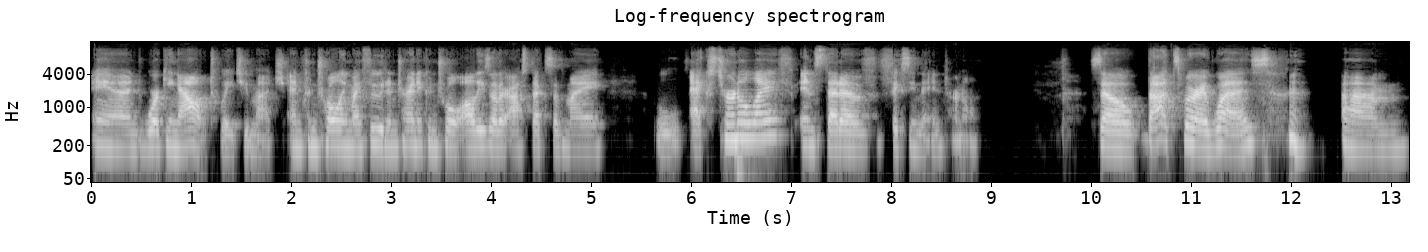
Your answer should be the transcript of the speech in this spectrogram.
and working out way too much and controlling my food and trying to control all these other aspects of my external life instead of fixing the internal. So that's where I was. um,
